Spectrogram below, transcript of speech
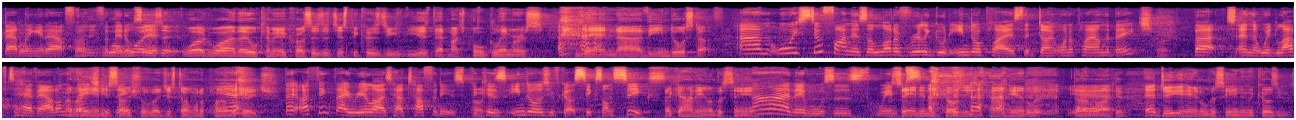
battling it out for, for Why- medals why there. is it? Why, why are they all coming across? Is it just because you, you're that much more glamorous than uh, the indoor stuff? Um, well, we still find there's a lot of really good indoor players that don't want to play on the beach, but and that we'd love to have out on Are the beach. 'cause they're- antisocial? They just don't want to play Yeah, on the beach. They, I think they realise how tough it is because indoors you've got six on six. They can't handle the sand. No, they're wusses, wimps. Sand in the cozies, can't handle it, don't like it. How do you handle the sand in the cozies?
